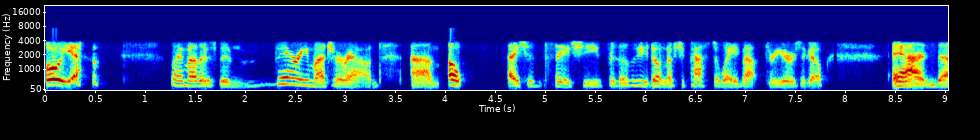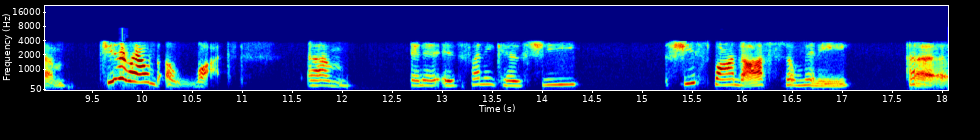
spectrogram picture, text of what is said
Oh yeah, my mother's been very much around. Um, oh, I should say she, for those of you who don't know, she passed away about three years ago, and um, she's around a lot. Um, and it's funny because she she spawned off so many uh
